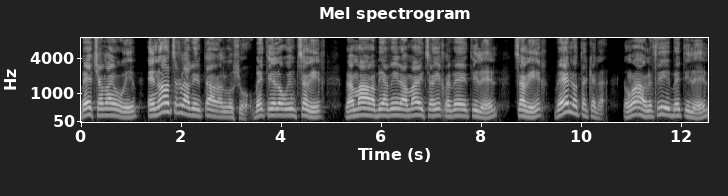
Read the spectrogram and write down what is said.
בית שמאי אומרים, אינו צריך להעביר תר על ראשו. בית הלל אומרים צריך, ואמר רבי אבינה, מה צריך לבית הלל? צריך, ואין לו תקנה. כלומר, לפי בית הלל,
